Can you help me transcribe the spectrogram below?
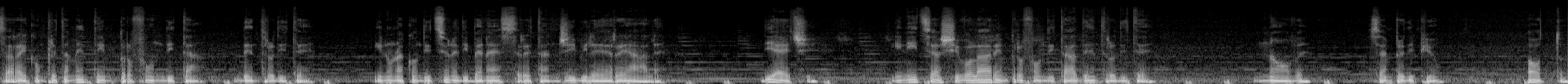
sarai completamente in profondità dentro di te, in una condizione di benessere tangibile e reale. 10. Inizia a scivolare in profondità dentro di te. 9. Sempre di più. 8.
